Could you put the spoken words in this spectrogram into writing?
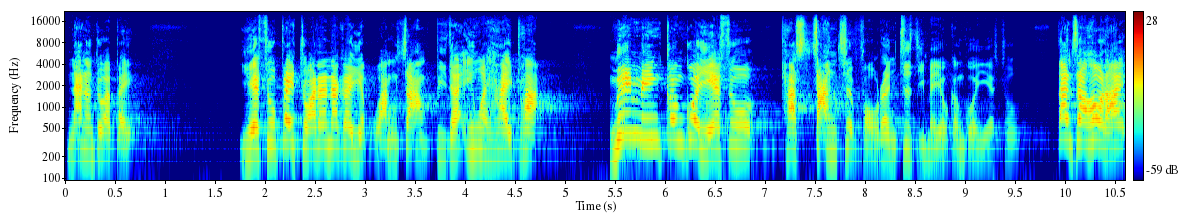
男人都要背。耶稣被抓的那个晚上，彼得因为害怕，明明跟过耶稣，他三次否认自己没有跟过耶稣。但是后来。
